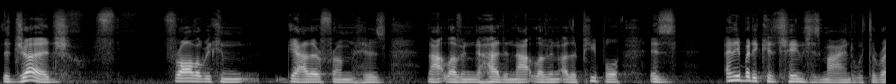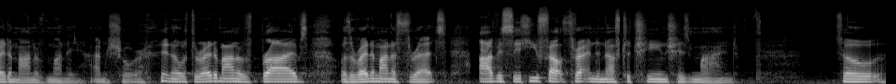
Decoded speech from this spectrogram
the judge, for all that we can gather from his not loving God and not loving other people is anybody could change his mind with the right amount of money, I'm sure. You know, with the right amount of bribes or the right amount of threats. Obviously, he felt threatened enough to change his mind. So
